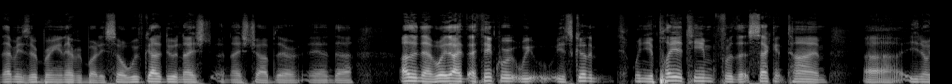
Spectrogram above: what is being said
that means they're bringing everybody. So we've got to do a nice a nice job there. And uh, other than that, I, I think we're, we it's to when you play a team for the second time. Uh, you know,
